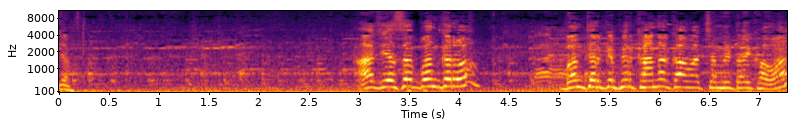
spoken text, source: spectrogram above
जाओ। आज ये सब बंद करो। बंद करके फिर खाना खाओ अच्छा मिठाई खाओ हाँ?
